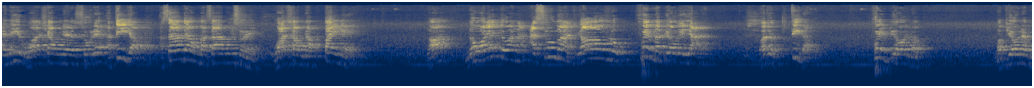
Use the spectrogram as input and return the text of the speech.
ဒီနေ့ဝါရှောင်းတယ်ဆိုတဲ့အတိကြောင့်အစားတော့မစားဘူးဆိုရင်ဝါရှောင်းတာပိုက် နော်နဝိုင်းတော်ကအဆုမရောင်းလို့ဖွင့်မပြောလဲရတယ်ဘာလို့တိတာဖွင့်ပြောတော့မပြောနဲ့မ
